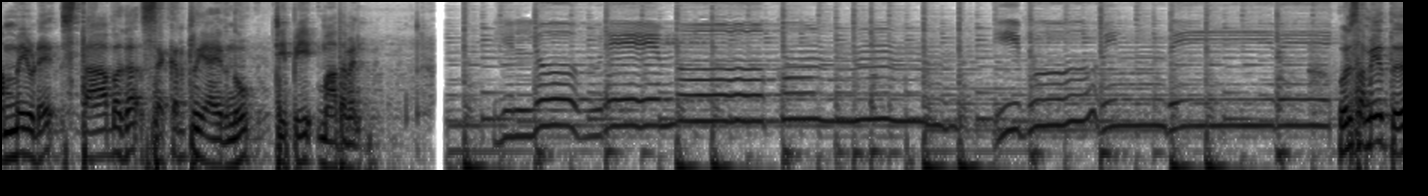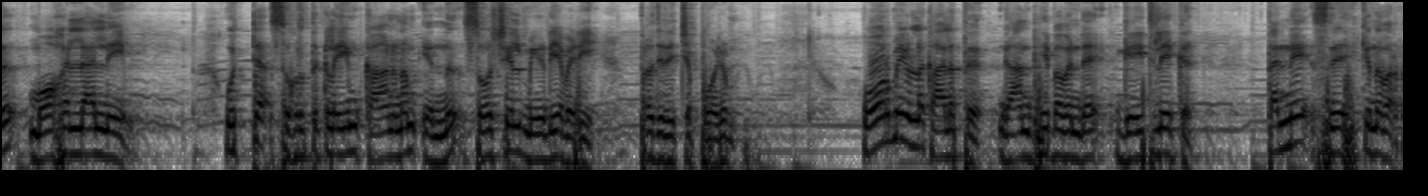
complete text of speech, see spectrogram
അമ്മയുടെ സ്ഥാപക സെക്രട്ടറി ആയിരുന്നു ടി പി മാധവൻ. ഒരു സമയത്ത് മോഹൻലാലിനെയും ഉറ്റ സുഹൃത്തുക്കളെയും കാണണം എന്ന് സോഷ്യൽ മീഡിയ വഴി പ്രചരിച്ചപ്പോഴും ഓർമ്മയുള്ള കാലത്ത് ഗാന്ധി ഭവന്റെ ഗേറ്റിലേക്ക് തന്നെ സ്നേഹിക്കുന്നവർ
